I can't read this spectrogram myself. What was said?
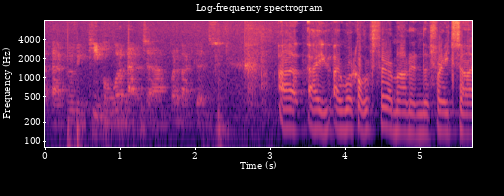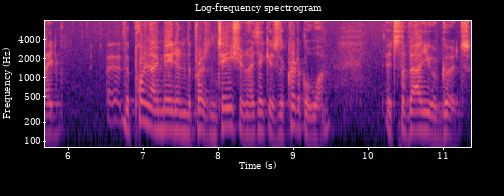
about moving people. What about, uh, what about goods? Uh, I, I work a fair amount in the freight side. Uh, The point I made in the presentation, I think, is the critical one. It's the value of goods.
